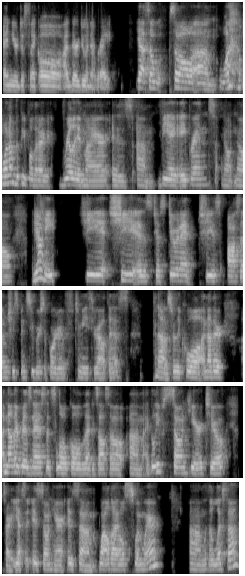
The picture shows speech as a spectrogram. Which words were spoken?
and you're just like, oh, they're doing it right? Yeah, so so um, one one of the people that I really admire is um, BA Aprons. I don't know, yeah, Kate. She she is just doing it. She's awesome. She's been super supportive to me throughout this. That was really cool. Another another business that's local that is also um, I believe sewn here too. Sorry, yes, it is sewn here. Is um, Wild Isles Swimwear um, with Alyssa.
